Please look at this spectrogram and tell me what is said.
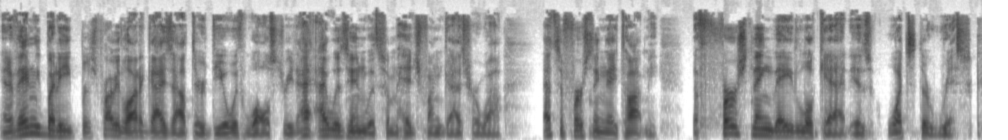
And if anybody, there's probably a lot of guys out there deal with Wall Street. I, I was in with some hedge fund guys for a while. That's the first thing they taught me. The first thing they look at is what's the risk.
